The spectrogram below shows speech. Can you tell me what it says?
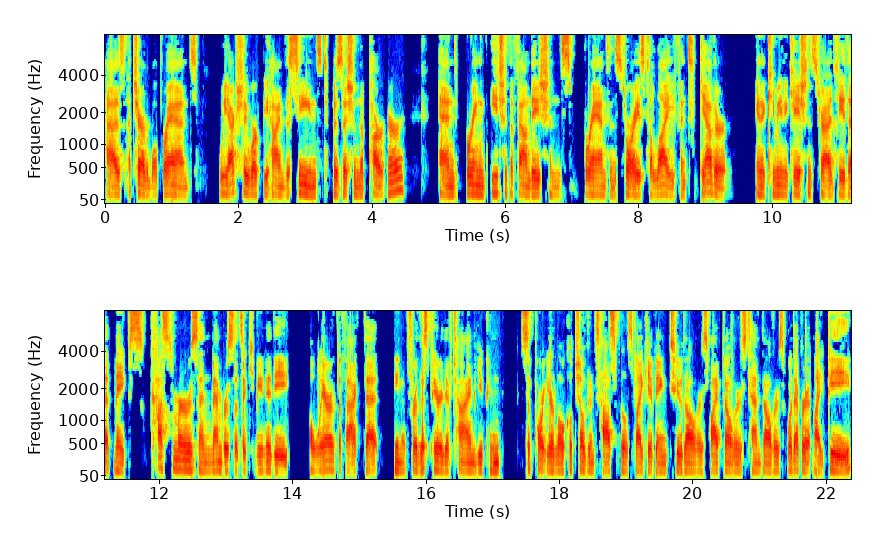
as a charitable brand, we actually work behind the scenes to position the partner and bring each of the foundation's brands and stories to life and together in a communication strategy that makes customers and members of the community aware of the fact that you know for this period of time you can support your local children's hospitals by giving $2 $5 $10 whatever it might be.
